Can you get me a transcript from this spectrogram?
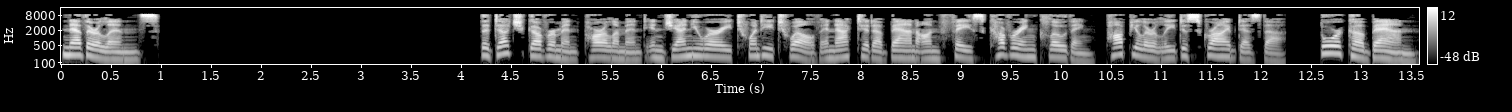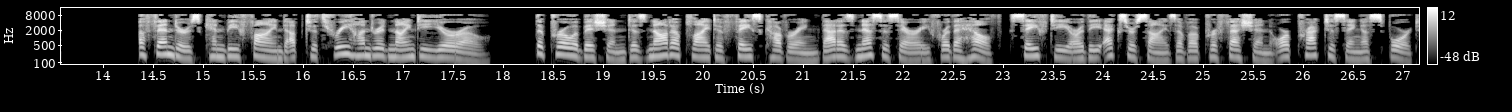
Netherlands The Dutch government parliament in January 2012 enacted a ban on face covering clothing, popularly described as the burqa ban. Offenders can be fined up to €390. The prohibition does not apply to face covering that is necessary for the health, safety or the exercise of a profession or practicing a sport.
